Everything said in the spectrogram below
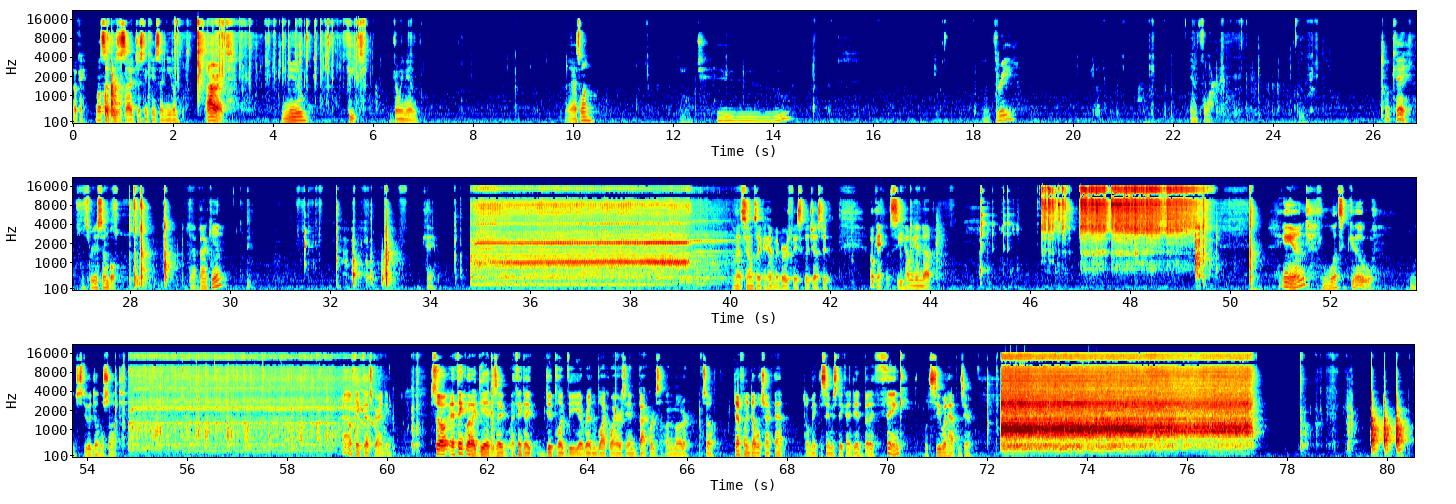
Okay, I'll set those aside just in case I need them. All right, new feet going in. That's one. two, and three, and four. Okay, let's reassemble. Put that back in. Okay. That sounds like I have my burrs basically adjusted. Okay, let's see how we end up. And let's go. We'll just do a double shot. I don't think that's grinding. So I think what I did is I, I think I did plug the uh, red and black wires in backwards on the motor. So definitely double check that. Don't make the same mistake I did, but I think, let's see what happens here.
